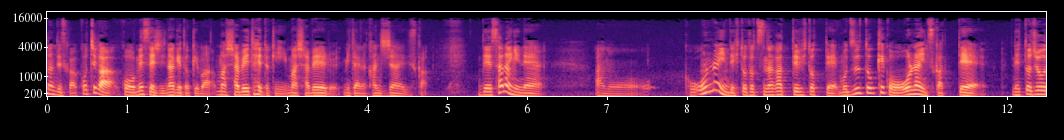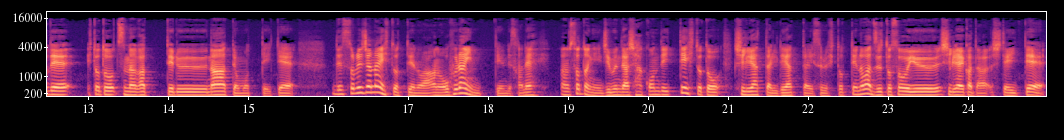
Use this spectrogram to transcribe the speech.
なんですか、こっちがこうメッセージ投げとけば、まあ喋りたい時に、まあ喋れるみたいな感じじゃないですか。で、さらにね、あの、こうオンラインで人とつながってる人ってもうずっと結構オンライン使ってネット上で人とつながってるなって思っていてでそれじゃない人っていうのはあのオフラインっていうんですかね。あの外に自分で足運んでいって人と知り合ったり出会ったりする人っていうのはずっとそういう知り合い方していて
